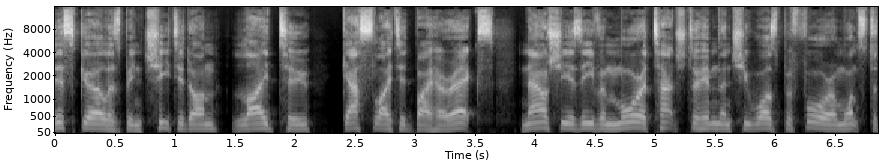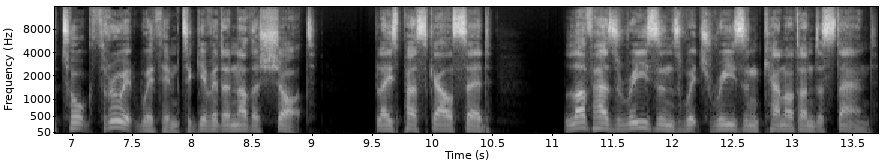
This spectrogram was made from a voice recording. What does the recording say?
This girl has been cheated on, lied to, gaslighted by her ex. Now she is even more attached to him than she was before and wants to talk through it with him to give it another shot. Blaise Pascal said, Love has reasons which reason cannot understand.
